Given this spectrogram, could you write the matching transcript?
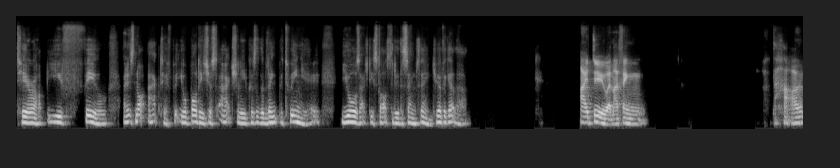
tear up you feel and it's not active but your body just actually because of the link between you yours actually starts to do the same thing. Do you ever get that? I do and i think I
